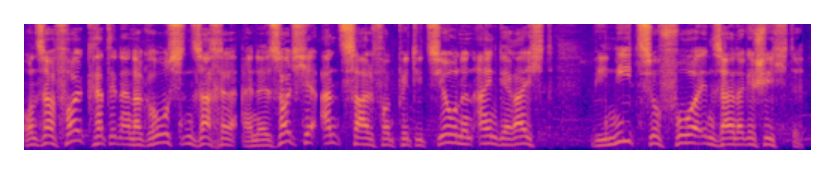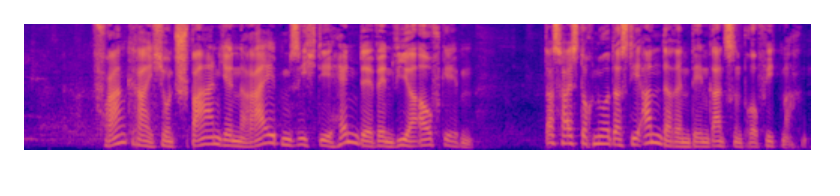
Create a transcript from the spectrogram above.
Unser Volk hat in einer großen Sache eine solche Anzahl von Petitionen eingereicht wie nie zuvor in seiner Geschichte. Frankreich und Spanien reiben sich die Hände, wenn wir aufgeben. Das heißt doch nur, dass die anderen den ganzen Profit machen.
